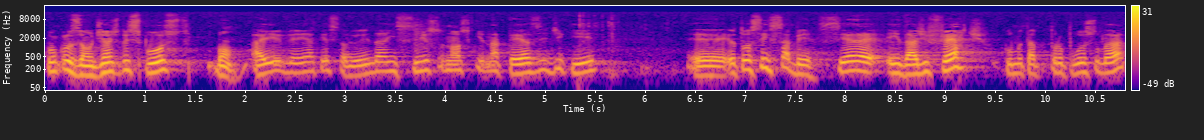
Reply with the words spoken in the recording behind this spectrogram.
Conclusão, diante do exposto, bom, aí vem a questão. Eu ainda insisto nosso, que, na tese de que é, eu estou sem saber se é em idade fértil, como está proposto lá,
